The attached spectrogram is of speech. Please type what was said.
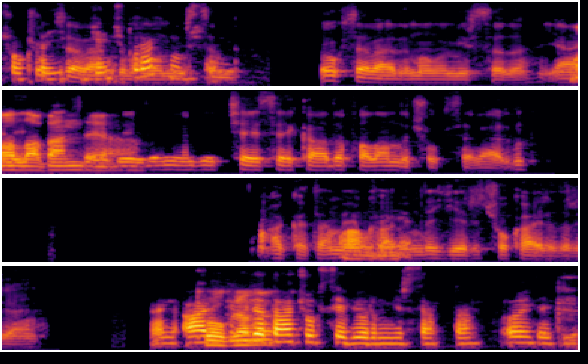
Çok, Çok da severdim genç ama bırakmamış. Mirsa'yı. Çok severdim ama Mirsa'da. Yani Valla ben de ya. Önce CSK'da falan da çok severdim. Hakikaten benim kalbimde yeri çok ayrıdır yani. Yani Arif'i Programı- bile daha çok seviyorum Mirsat'tan. Öyle değil.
